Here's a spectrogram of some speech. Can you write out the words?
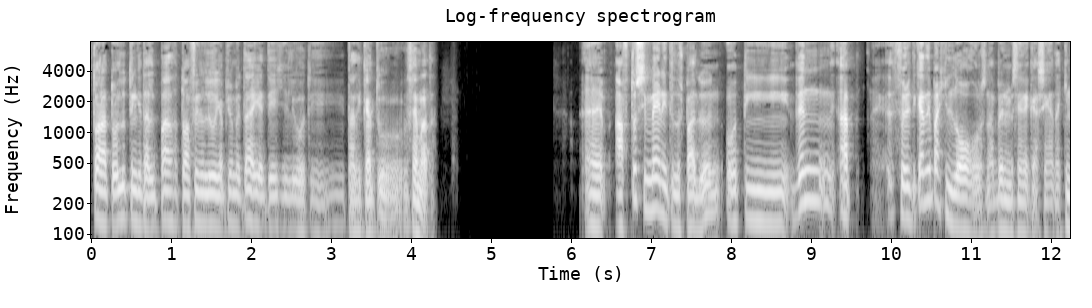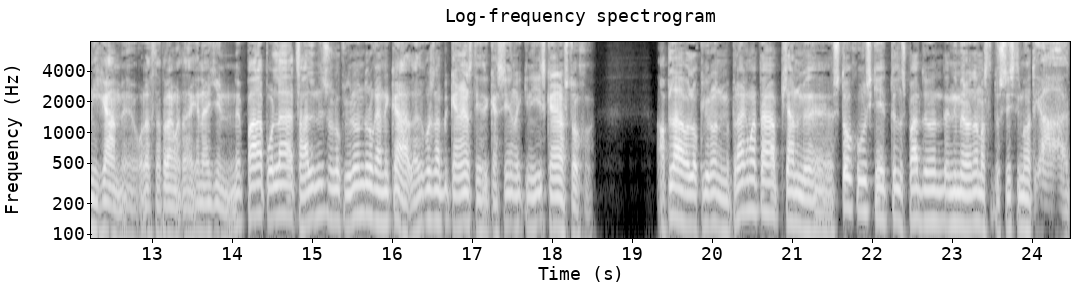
Τώρα το looting και τα λοιπά θα το αφήνω λίγο για πιο μετά γιατί έχει λίγο τα δικά του θέματα. Ε, αυτό σημαίνει τέλος πάντων ότι δεν, α, θεωρητικά δεν υπάρχει λόγος να μπαίνουμε στην διαδικασία να τα κυνηγάμε όλα αυτά τα πράγματα για να γίνουν. Πάρα πολλά challenges ολοκληρώνονται οργανικά. Δηλαδή, δεν μπορεί να μπει κανένας στη διαδικασία να κυνηγήσει κανένας στόχο. Απλά ολοκληρώνουμε πράγματα, πιάνουμε στόχους και τέλος πάντων ενημερωνόμαστε το σύστημα ότι α,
